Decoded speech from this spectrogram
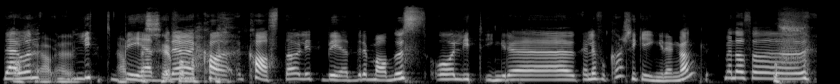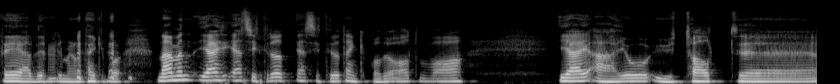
Det er jo en litt bedre kasta casta og litt bedre manus og litt yngre Eller kanskje ikke yngre engang, men altså Uff, det er deprimerende å tenke på. Nei, men jeg, jeg, sitter og, jeg sitter og tenker på det, og at hva Jeg er jo uttalt uh,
